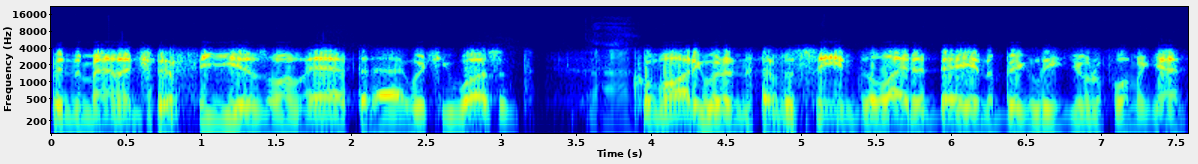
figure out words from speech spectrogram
been the manager for years on after that, which he wasn't, Uh-huh. Cromartie would have never seen the light of day in a big league uniform again.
